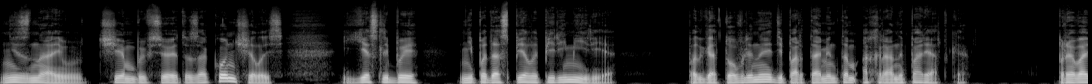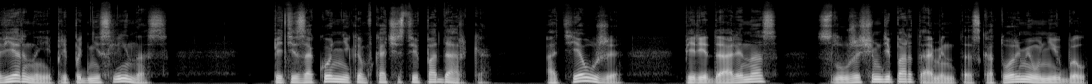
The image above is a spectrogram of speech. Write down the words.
Не знаю, чем бы все это закончилось, если бы не подоспело перемирие, подготовленное Департаментом охраны порядка. Правоверные преподнесли нас пятизаконникам в качестве подарка, а те уже передали нас служащим департамента, с которыми у них был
